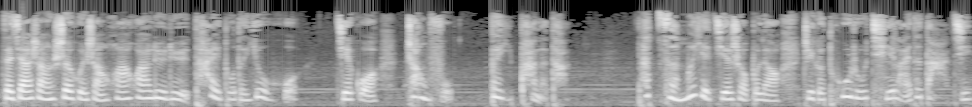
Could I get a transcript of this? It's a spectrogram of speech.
再加上社会上花花绿绿太多的诱惑，结果丈夫背叛了她。她怎么也接受不了这个突如其来的打击。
